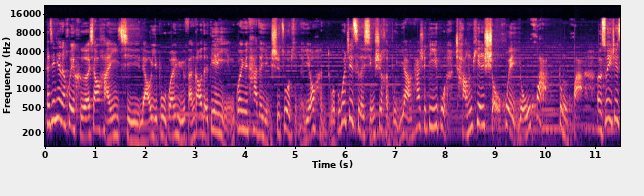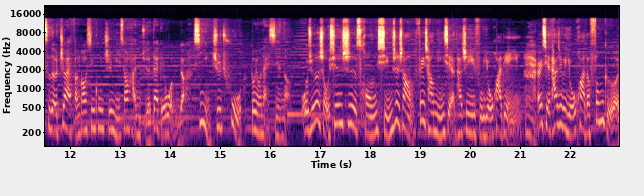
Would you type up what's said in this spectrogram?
那今天呢，会和萧寒一起聊一部关于梵高的电影，关于他的影视作品呢也有很多。不过这次的形式很不一样，它是第一部长篇手绘油画动画。呃，所以这次的《挚爱梵高星空之谜》，萧寒你觉得带给我们的新颖之处都有哪些呢？我觉得首先是从形式上非常明显，它是一幅油画电影，而且它这个油画的风格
